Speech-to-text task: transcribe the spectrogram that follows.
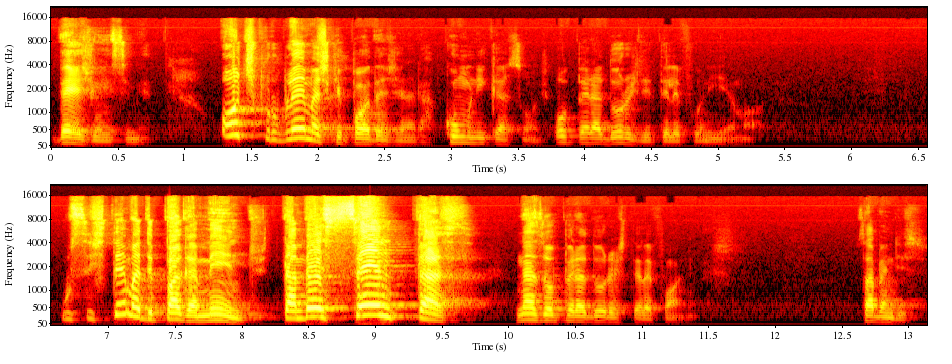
Vejam em cima. Outros problemas que podem gerar: comunicações, operadores de telefonia móvel. O sistema de pagamento também senta-se nas operadoras telefônicas. Sabem disso?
